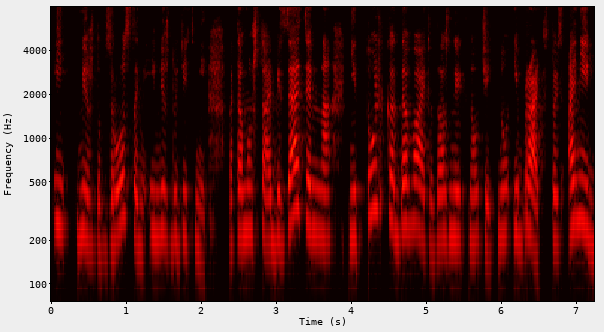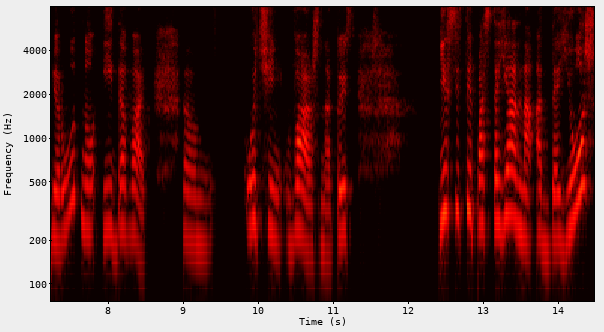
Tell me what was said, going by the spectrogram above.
И между взрослыми, и между детьми. Потому что обязательно не только давать, вы должны их научить, но и брать. То есть они берут, но и давать. Эм, очень важно. То есть если ты постоянно отдаешь,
